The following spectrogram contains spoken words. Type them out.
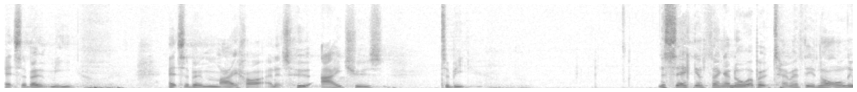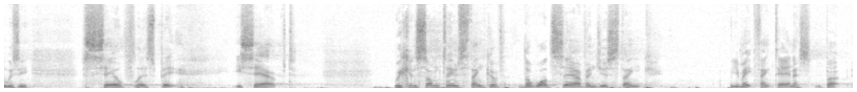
It's about me. It's about my heart, and it's who I choose to be. The second thing I know about Timothy, not only was he selfless, but he served. We can sometimes think of the word serve and just think, you might think Dennis, but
